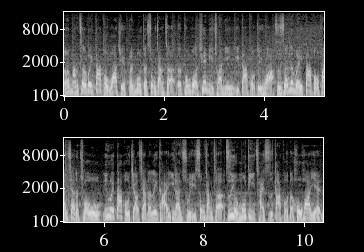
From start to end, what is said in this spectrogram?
而忙着为大狗挖掘坟墓的送葬者，则通过千里传音与大狗对话。死神认为大狗犯下的错误，因为大狗脚下的擂台依然属于送葬者，只有墓地才是大狗的后花园。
